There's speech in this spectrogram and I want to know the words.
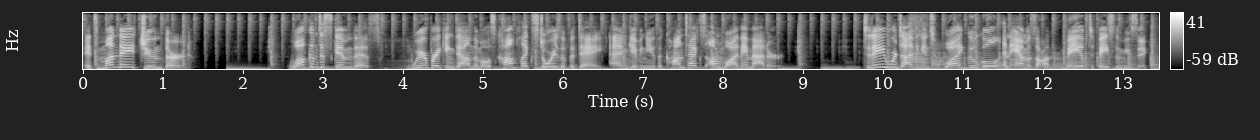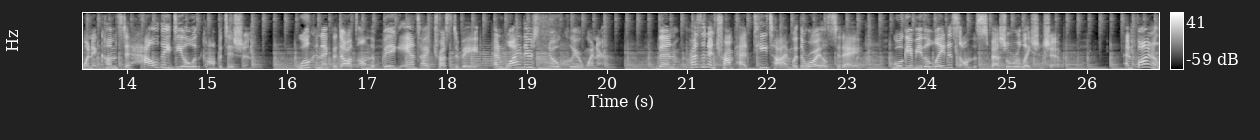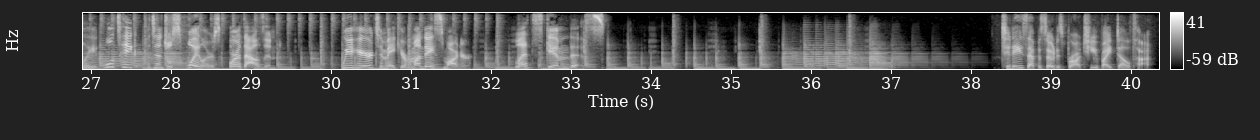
It's Monday, June 3rd. Welcome to Skimm This. We're breaking down the most complex stories of the day and giving you the context on why they matter. Today, we're diving into why Google and Amazon may have to face the music when it comes to how they deal with competition. We'll connect the dots on the big antitrust debate and why there's no clear winner. Then, President Trump had tea time with the royals today. We'll give you the latest on the special relationship. And finally, we'll take potential spoilers for a thousand. We're here to make your Monday smarter. Let's skim this. Today's episode is brought to you by Delta.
